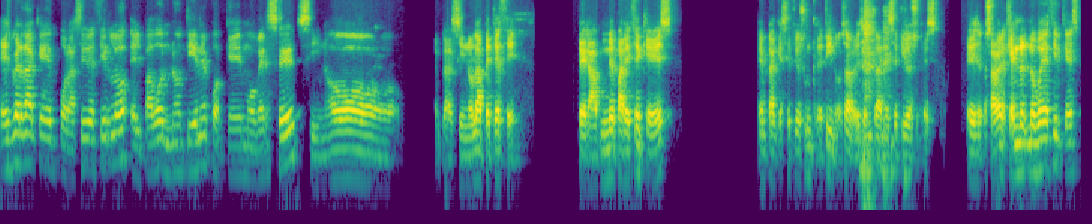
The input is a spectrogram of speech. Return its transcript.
es verdad que, por así decirlo, el pavo no tiene por qué moverse si no, en plan, si no le apetece. Pero a mí me parece que es, en plan, que ese tío es un cretino, ¿sabes? En plan, ese tío es, es- es- o sea, a ver, que no, no voy a decir que es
